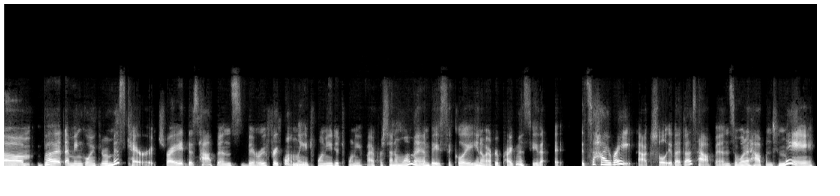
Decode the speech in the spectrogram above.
Um, but I mean, going through a miscarriage, right? This happens very frequently 20 to 25% of women, basically, you know, every pregnancy that it- it's a high rate, actually, that does happen. So when it happened to me,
